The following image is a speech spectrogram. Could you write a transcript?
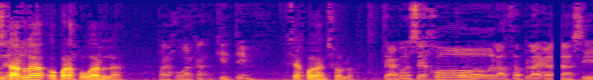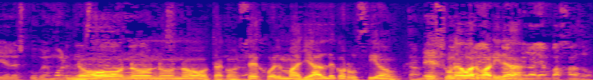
pintarla o para jugarla? Para jugar Kill Team. Se juegan solo. Te aconsejo lanzaplagas y el escupe muerte. No, no, no, no. Te aconsejo el mayal de corrupción. Es una Aunque lo barbaridad. hayan bajado.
